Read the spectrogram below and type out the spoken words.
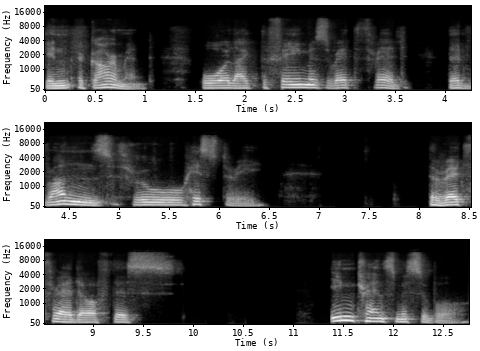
in a garment, or like the famous red thread that runs through history. The red thread of this intransmissible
